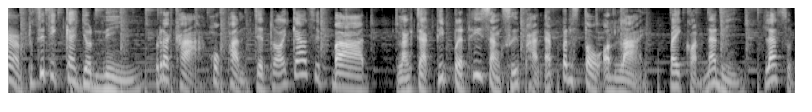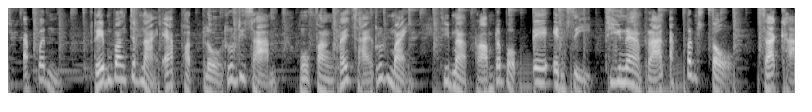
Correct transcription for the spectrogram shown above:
5 พฤศจิกายนนี้ ราคา 6,790 บาท หลังจากที่เปิดให้สั่งซื้อผ่าน Apple Store ออนไลน์ไปก่อนหน้านี้ล่าสุด Apple เตรียมวางจำหน่าย AirPods Pro รุ่นที่ 3 หูฟังไร้สายรุ่นใหม่ ที่มาพร้อมระบบ ANC ที่หน้าร้าน Apple Store สาขา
